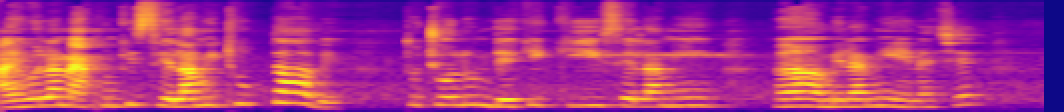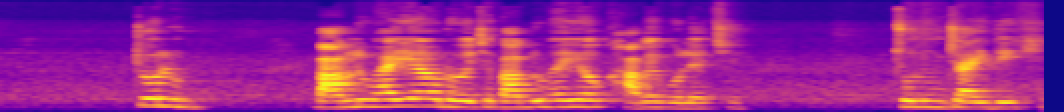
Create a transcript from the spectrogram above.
আমি বললাম এখন কি সেলামি ঠুকতে হবে? তো চলুন দেখি কি সেলামি হ্যাঁ মেলামি এনেছে। চলুন। বাবলু ভাইয়াও রয়েছে। বাবলু ভাইয়াও খাবে বলেছে। চলুন যাই দেখি।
